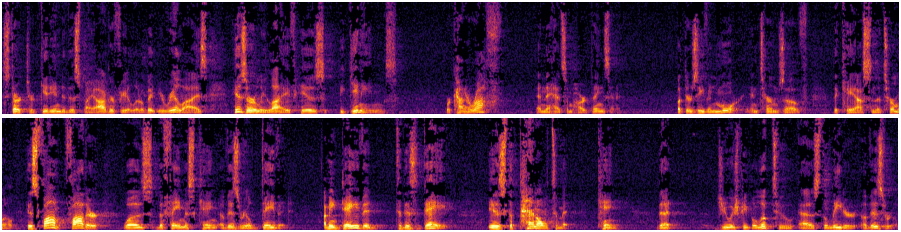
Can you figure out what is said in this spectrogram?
start to get into this biography a little bit, and you realize his early life, his beginnings, were kind of rough, and they had some hard things in it. But there's even more in terms of the chaos and the turmoil. His fa- father was the famous king of Israel, David. I mean, David, to this day, is the penultimate king that Jewish people look to as the leader of Israel.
